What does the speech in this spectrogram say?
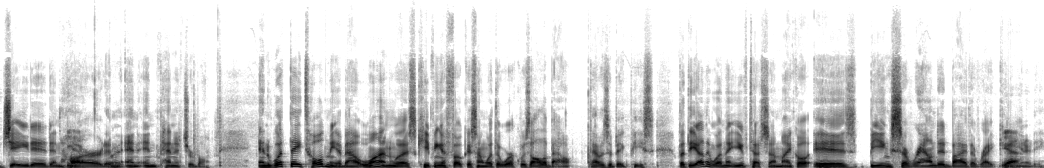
jaded and hard and, right. and impenetrable. And what they told me about one was keeping a focus on what the work was all about. That was a big piece. But the other one that you've touched on, Michael, mm-hmm. is being surrounded by the right Yeah. community.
